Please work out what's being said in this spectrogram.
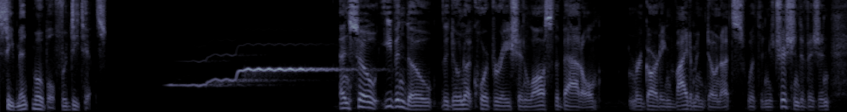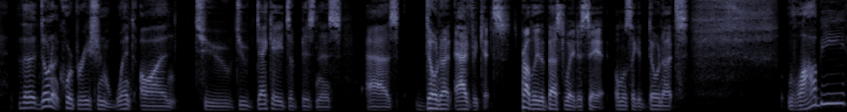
See Mint Mobile for details. And so, even though the Donut Corporation lost the battle regarding vitamin donuts with the nutrition division, the Donut Corporation went on to do decades of business as donut advocates. It's Probably the best way to say it. Almost like a donut lobby.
